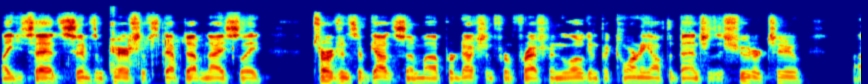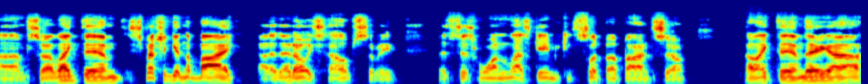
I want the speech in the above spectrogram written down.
like you said, Sims and Parrish have stepped up nicely. Trojans have got some uh, production from freshman Logan Picorni off the bench as a shooter too. Um, so I like them, especially getting the bye. Uh, that always helps. I mean, it's just one less game you can slip up on. So I like them. They uh,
